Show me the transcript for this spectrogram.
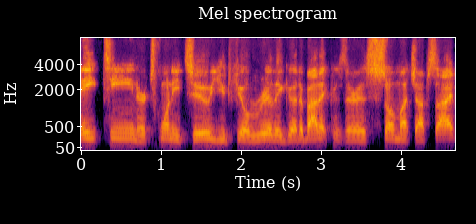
18 or 22, you'd feel really good about it because there is so much upside.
